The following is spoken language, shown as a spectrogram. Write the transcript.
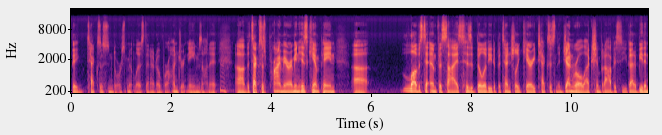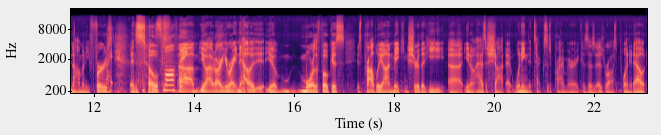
big Texas endorsement list that had over 100 names on it. Uh, the Texas primary, I mean, his campaign. Loves to emphasize his ability to potentially carry Texas in the general election, but obviously you got to be the nominee first. Right. And so, Small thing. Um, you know, I would argue right now, you know, more of the focus is probably on making sure that he, uh, you know, has a shot at winning the Texas primary. Because as, as Ross pointed out,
